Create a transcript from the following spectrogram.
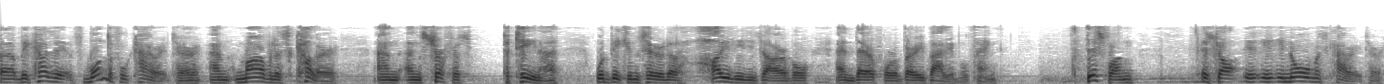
Uh, because it's wonderful character and marvellous colour and, and surface patina, would be considered a highly desirable and therefore a very valuable thing. This one has got enormous character,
